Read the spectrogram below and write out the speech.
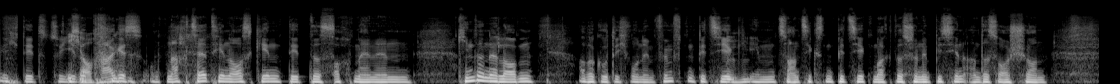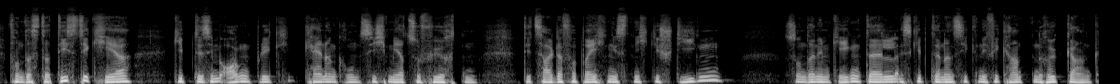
Ich tät zu jeder Tages- und Nachtzeit hinausgehen, tät das auch meinen Kindern erlauben. Aber gut, ich wohne im fünften Bezirk, mhm. im zwanzigsten Bezirk mag das schon ein bisschen anders ausschauen. Von der Statistik her gibt es im Augenblick keinen Grund, sich mehr zu fürchten. Die Zahl der Verbrechen ist nicht gestiegen, sondern im Gegenteil, es gibt einen signifikanten Rückgang.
